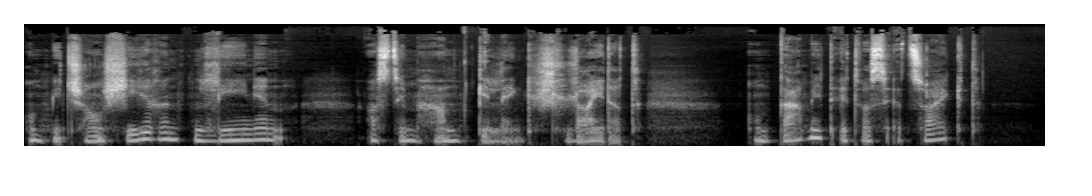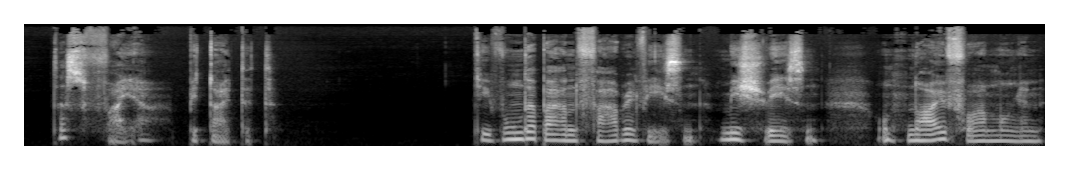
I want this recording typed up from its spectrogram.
und mit changierenden Linien aus dem Handgelenk schleudert und damit etwas erzeugt, das Feuer bedeutet. Die wunderbaren Fabelwesen, Mischwesen und Neuformungen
